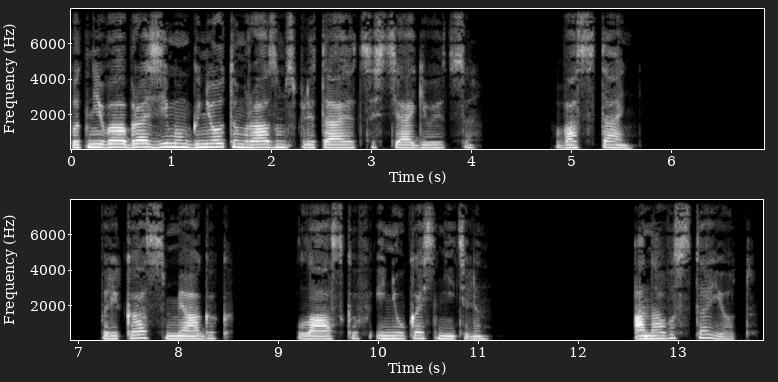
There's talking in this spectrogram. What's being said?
Под невообразимым гнетом разум сплетается, стягивается. Восстань. Приказ мягок, ласков и неукоснителен. Она восстает.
